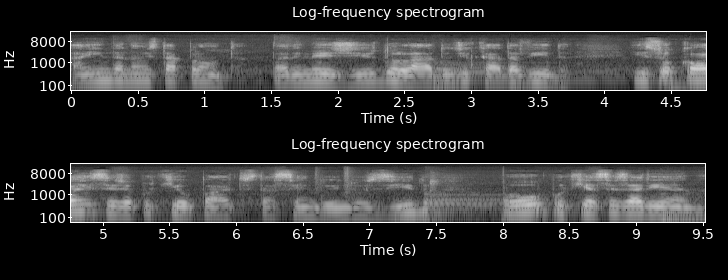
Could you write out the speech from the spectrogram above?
ainda não está pronta para emergir do lado de cada vida. Isso ocorre seja porque o parto está sendo induzido ou porque a cesariana,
